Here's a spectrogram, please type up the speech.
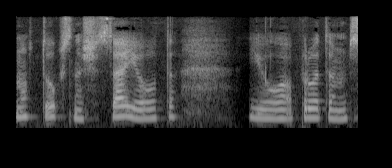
nu, tūkstneša sajūta, jo, protams,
